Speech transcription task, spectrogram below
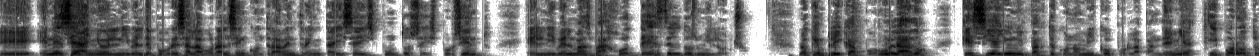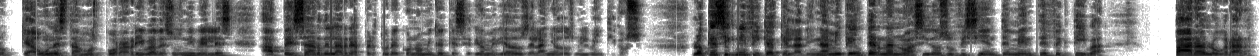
Eh, en ese año el nivel de pobreza laboral se encontraba en 36.6%, el nivel más bajo desde el 2008, lo que implica, por un lado, que sí hay un impacto económico por la pandemia y por otro, que aún estamos por arriba de esos niveles a pesar de la reapertura económica que se dio a mediados del año 2022, lo que significa que la dinámica interna no ha sido suficientemente efectiva para lograr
